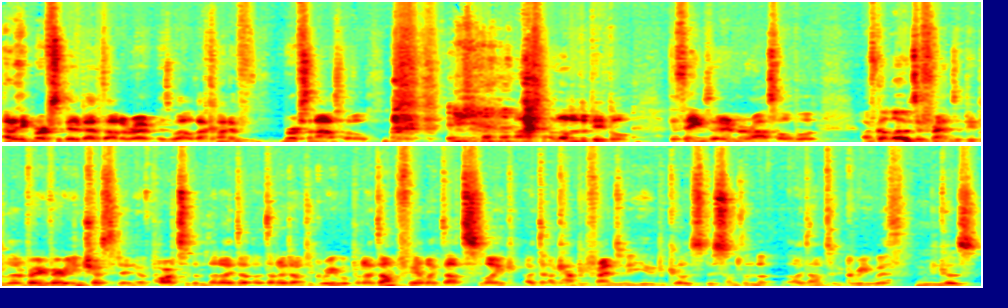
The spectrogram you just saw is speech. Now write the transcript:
and I think Murph's a bit about that around as well. That kind of Mm. Murph's an asshole. yeah. a lot of the people, the things that are in their asshole. But I've got loads of friends and people that I'm very, very interested in who have parts of them that I do, that I don't agree with. But I don't feel like that's like I can't be friends with you because there's something that I don't agree with. Mm. Because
